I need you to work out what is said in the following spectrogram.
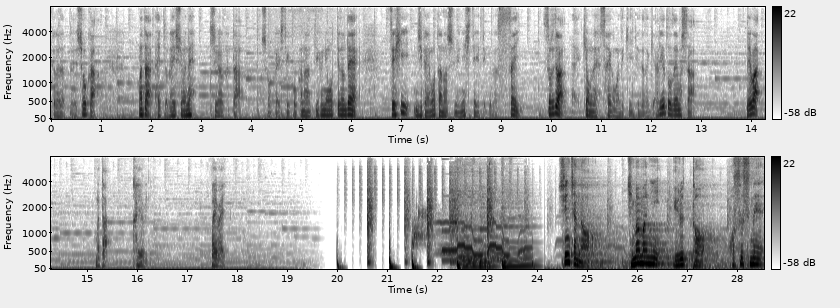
いかがだったでしょうか？また、えっと、来週はね違う方を紹介していこうかなっていうふうに思ってるのでぜひ次回も楽しみにしていてください。それでは今日もね最後まで聞いていただきありがとうございました。ではまた火曜日に。バイバイ。しんちゃんの気ままにゆるっとおすすめ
